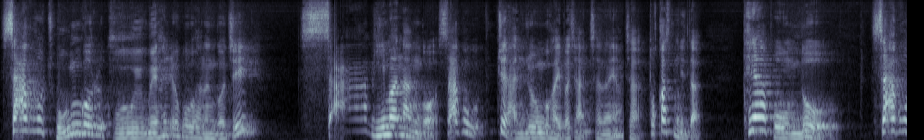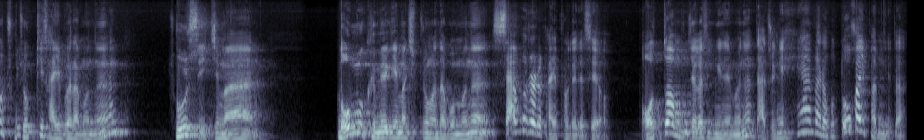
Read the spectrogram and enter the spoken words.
싸고 좋은 거를 구매하려고 하는 거지 싹 이만한 거 싸고 품질 안 좋은 거 가입하지 않잖아요. 자 똑같습니다. 태아 보험도 싸고 좋- 좋게 가입을 하면은 좋을 수 있지만 너무 금액에만 집중하다 보면은 싸구려를 가입하게 되세요. 어떠한 문제가 생기냐면은 나중에 해야 가라고 또 가입합니다.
